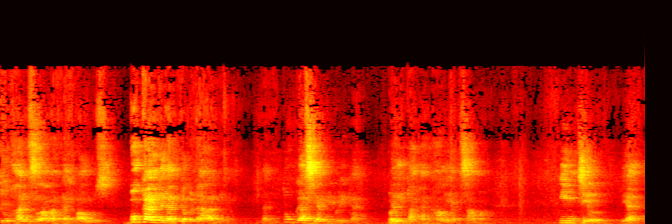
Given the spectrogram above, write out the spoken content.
Tuhan selamatkan Paulus bukan dengan kebenarannya dan tugas yang diberikan beritakan hal yang sama. Injil ya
